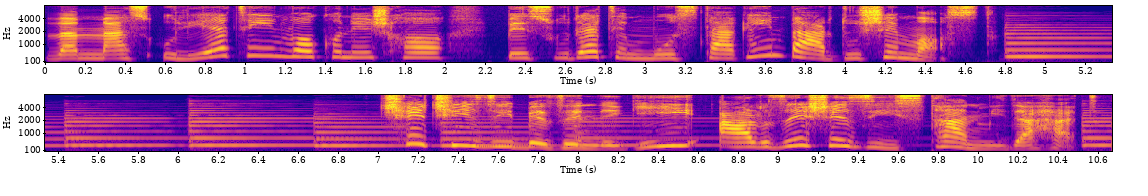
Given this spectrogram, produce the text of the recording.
و مسئولیت این واکنش ها به صورت مستقیم بر دوش ماست. چه چیزی به زندگی ارزش زیستن می دهد؟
